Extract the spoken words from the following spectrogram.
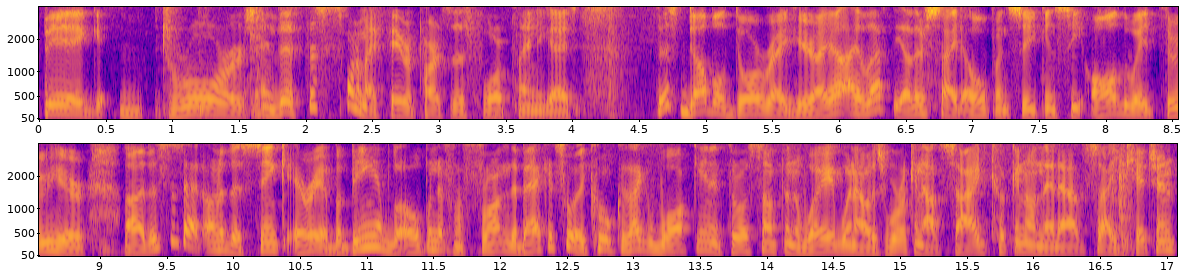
big drawers. And this, this is one of my favorite parts of this floor plan, you guys. This double door right here, I, I, left the other side open so you can see all the way through here. Uh, this is that under the sink area, but being able to open it from front and the back, it's really cool because I could walk in and throw something away when I was working outside, cooking on that outside kitchen,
